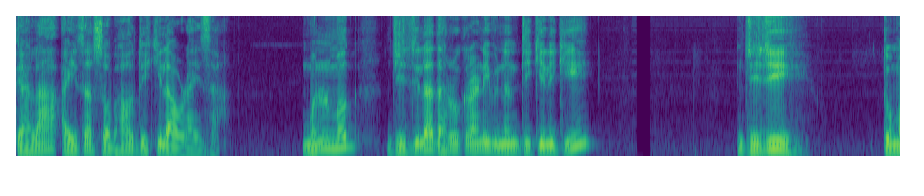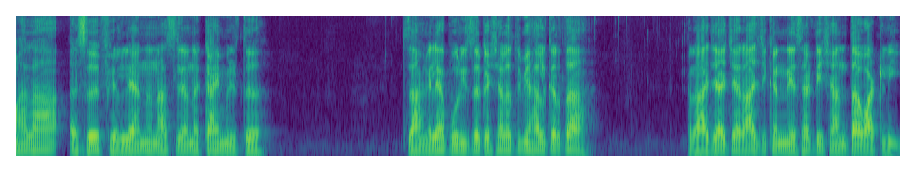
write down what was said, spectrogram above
त्याला आईचा स्वभाव देखील आवडायचा. म्हणून मग जिजीला दारुकरांनी विनंती केली की जिजी तुम्हाला असं फिरल्यानं नाचल्यानं काय मिळतं? चांगल्या पोरीचं कशाला तुम्ही हाल करता? राजाच्या राजकन्येसाठी शांता वाटली.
